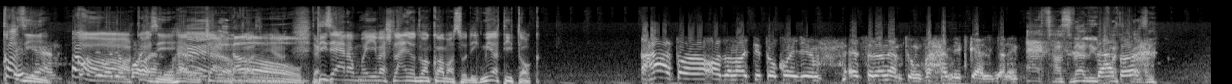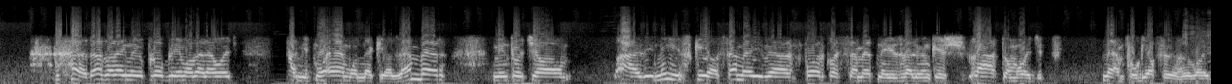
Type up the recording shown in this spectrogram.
Kazi? Igen, Kazi Kazi, hello, ciao, Hello. Kazi. hello. Te- 13 éves lányod van, kamaszodik. Mi a titok? Hát az a nagy titok, hogy egyszerűen nem tudunk bármit kezdeni. Ez az velük Tehát vagy, a- Kazi. De az a legnagyobb probléma vele, hogy bármit mo- elmond neki az ember, mint hogyha áll, így néz ki a szemeivel, parkas szemet néz velünk, és látom, hogy nem fogja föl, vagy...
